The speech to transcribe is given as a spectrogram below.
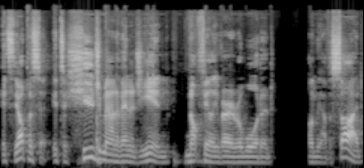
It's the opposite. It's a huge amount of energy in, not feeling very rewarded on the other side.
